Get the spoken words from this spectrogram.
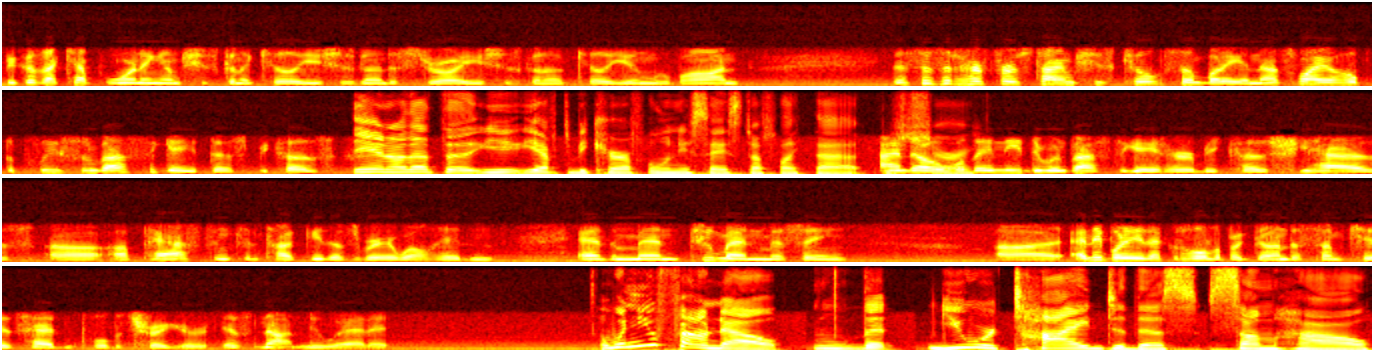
because I kept warning him, she's going to kill you, she's going to destroy you, she's going to kill you and move on this isn't her first time she's killed somebody, and that's why I hope the police investigate this because you know that the you, you have to be careful when you say stuff like that. I know. Sure. Well, they need to investigate her because she has uh, a past in Kentucky that's very well hidden, and the men, two men missing. Uh, anybody that could hold up a gun to some kid's head and pull the trigger is not new at it. When you found out that you were tied to this somehow,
